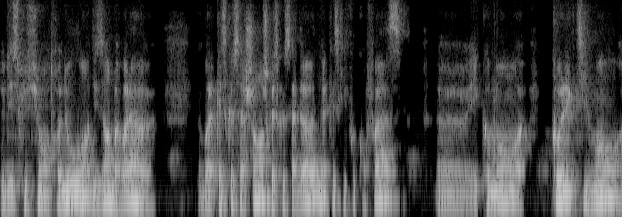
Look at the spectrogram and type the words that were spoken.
de, discussions entre nous en disant, bah voilà, voilà, qu'est-ce que ça change, qu'est-ce que ça donne, qu'est-ce qu'il faut qu'on fasse, et comment collectivement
